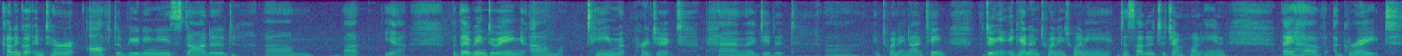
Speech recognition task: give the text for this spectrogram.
kind of got into her after Beauty News started. Um, but yeah, but they've been doing um, Team Project Pan. They did it uh, in 2019. They're doing it again in 2020. Decided to jump on in. They have a great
